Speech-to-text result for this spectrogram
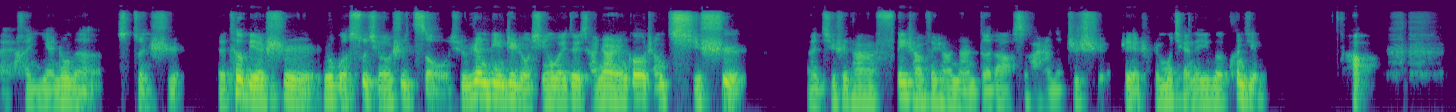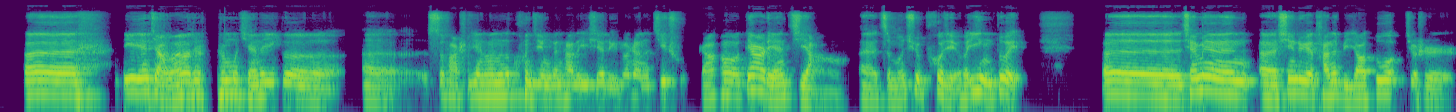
呃很严重的损失。对，特别是如果诉求是走去认定这种行为对残障人构成歧视，呃，其实它非常非常难得到司法上的支持，这也是目前的一个困境。好，呃，第一点讲完了，就是目前的一个呃司法实践当中的困境跟它的一些理论上的基础。然后第二点讲，呃，怎么去破解和应对。呃，前面呃新律也谈的比较多，就是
